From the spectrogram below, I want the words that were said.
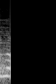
馬サボってん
